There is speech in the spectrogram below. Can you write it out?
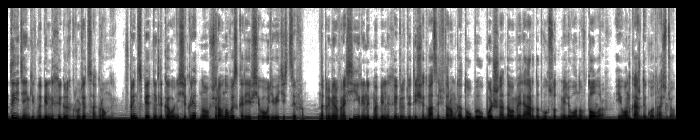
Да и деньги в мобильных играх крутятся огромные. В принципе, это ни для кого не секрет, но все равно вы, скорее всего, удивитесь цифрам. Например, в России рынок мобильных игр в 2022 году был больше 1 миллиарда 200 миллионов долларов, и он каждый год растет.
